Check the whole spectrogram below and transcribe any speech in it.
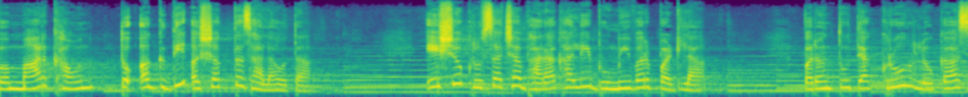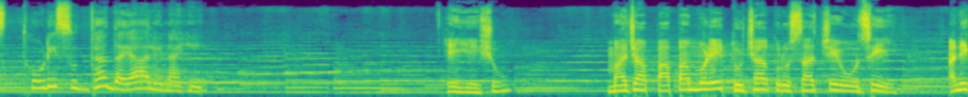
व मार खाऊन तो अगदी अशक्त झाला होता. येशू क्रुसाच्या भाराखाली भूमीवर पडला परंतु त्या क्रूर लोकास थोडी सुद्धा दया आली नाही. हे येशू माझ्या पापामुळे तुझ्या क्रुसाचे ओझे आणि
